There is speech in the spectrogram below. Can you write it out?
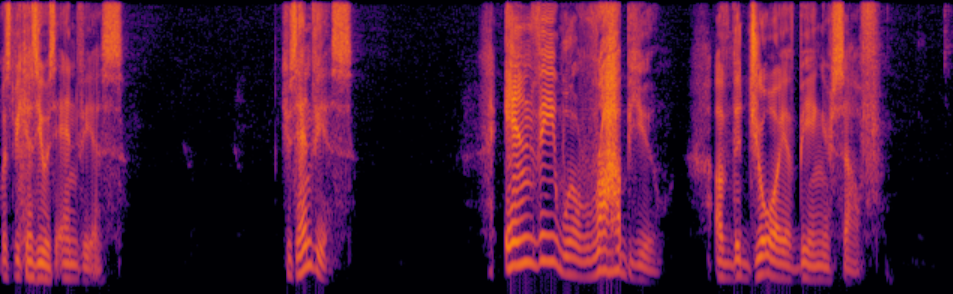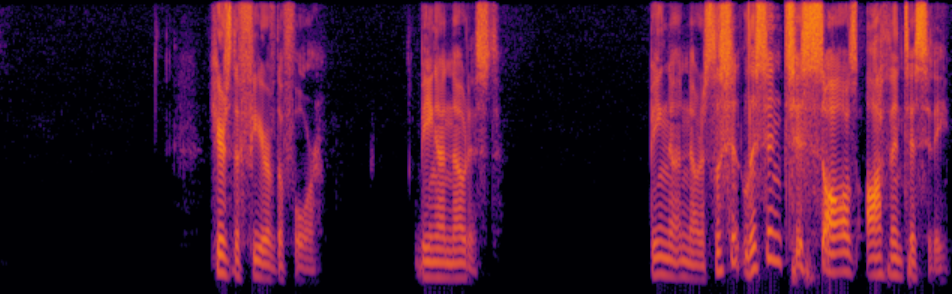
was because he was envious. He was envious. Envy will rob you of the joy of being yourself. Here's the fear of the four being unnoticed. Being unnoticed. Listen, listen to Saul's authenticity.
